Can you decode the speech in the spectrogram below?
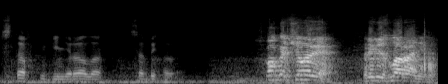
в ставку генерала Садыхова. Сколько человек привезло раненых?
